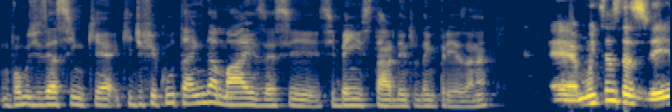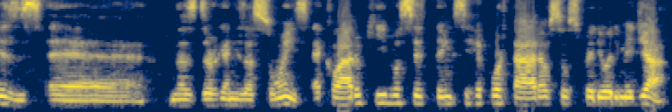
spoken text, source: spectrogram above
vamos dizer assim, que, é, que dificulta ainda mais esse, esse bem-estar dentro da empresa, né? É, muitas das vezes, é, nas organizações, é claro que você tem que se reportar ao seu superior imediato,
